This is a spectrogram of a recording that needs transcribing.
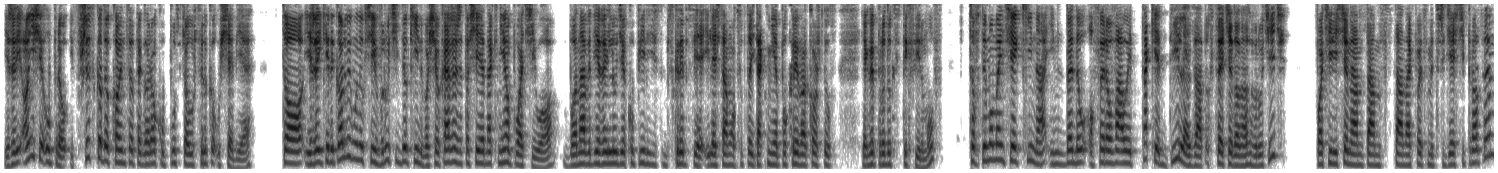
Jeżeli oni się uprą i wszystko do końca tego roku puszczą już tylko u siebie, to jeżeli kiedykolwiek będą chcieli wrócić do kin, bo się okaże, że to się jednak nie opłaciło, bo nawet jeżeli ludzie kupili subskrypcję, ileś tam osób to i tak nie pokrywa kosztów jakby produkcji tych filmów, to w tym momencie kina im będą oferowały takie deale za to, chcecie do nas wrócić? Płaciliście nam tam w Stanach powiedzmy 30%?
